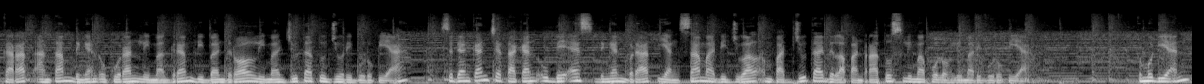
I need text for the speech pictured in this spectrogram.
karat antam dengan ukuran 5 gram dibanderol Rp5.007.000, sedangkan cetakan UBS dengan berat yang sama dijual Rp4.855.000. Kemudian,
